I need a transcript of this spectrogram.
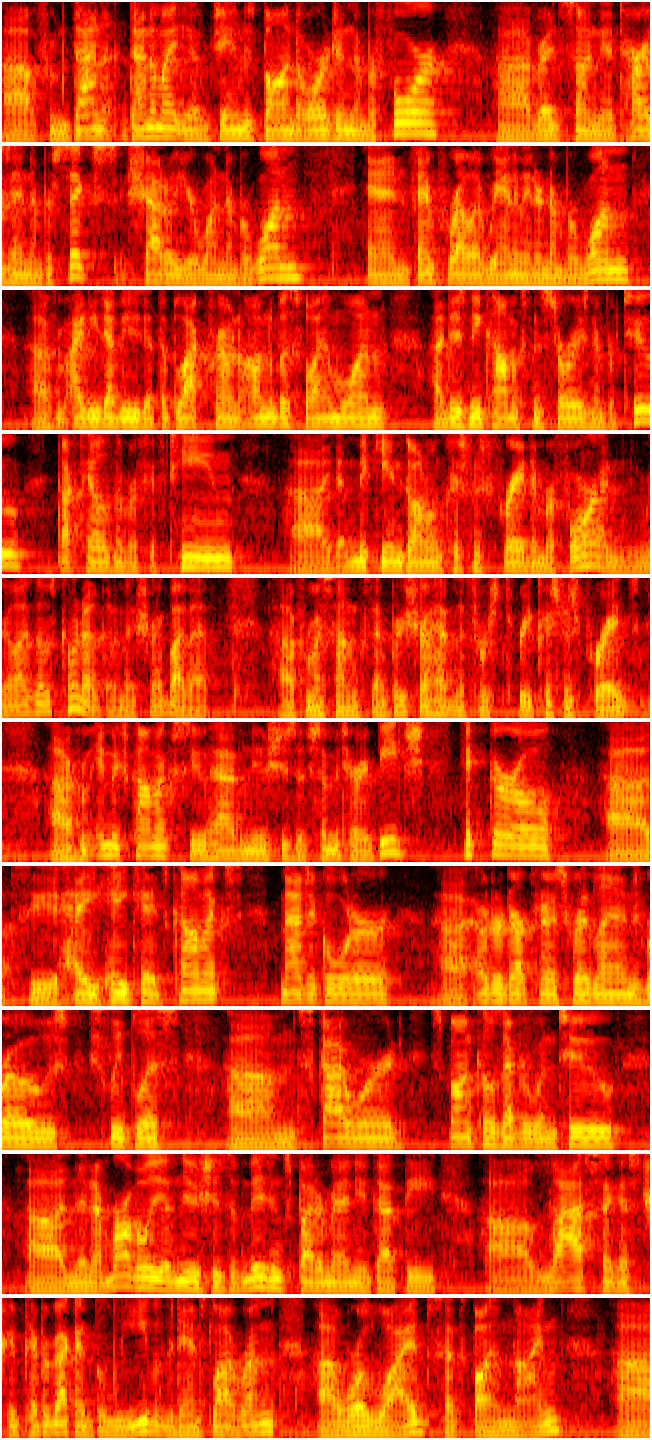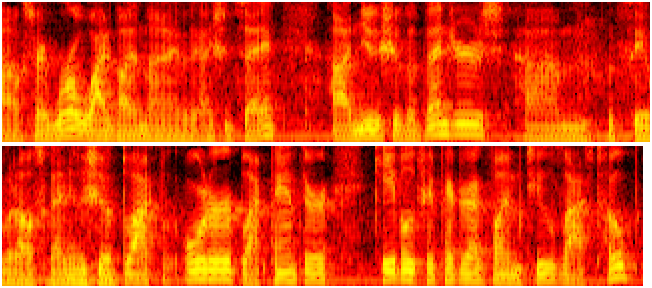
Uh, from Dyn- Dynamite, you have James Bond Origin number 4, uh, Red Sonja Tarzan number 6, Shadow Year 1 number 1, and Vampirella Reanimator number 1. Uh, from IDW, you got the Black Crown Omnibus Volume 1, Disney Comics and Stories number 2, DuckTales number 15, uh, you got Mickey and Donald Christmas Parade number four. I didn't realize that was coming out. Got to make sure I buy that uh, for my son because I'm pretty sure I have the first three Christmas parades. Uh, from Image Comics, you have new issues of Cemetery Beach, Hit Girl. Uh, let's see, Hey Hey Kids Comics, Magic Order, uh, Outer Darkness, Redlands, Rose, Sleepless, um, Skyward, Spawn Kills Everyone 2. Uh, and then at Marvel, you have new issues of Amazing Spider-Man. You got the uh, last, I guess, trade paperback, I believe, of the Dan Slott run uh, worldwide. So that's volume nine. Uh, sorry, worldwide volume nine, I should say. Uh, new issue of Avengers. Um, let's see what else we got. New issue of Black Order, Black Panther, Cable trade paperback volume two, Last Hope,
